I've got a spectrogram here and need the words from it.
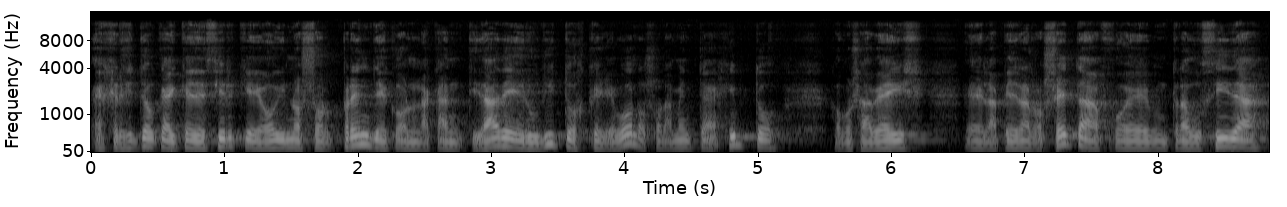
ejército que hay que decir que hoy nos sorprende con la cantidad de eruditos que llevó, no solamente a Egipto, como sabéis, eh, la piedra roseta fue traducida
